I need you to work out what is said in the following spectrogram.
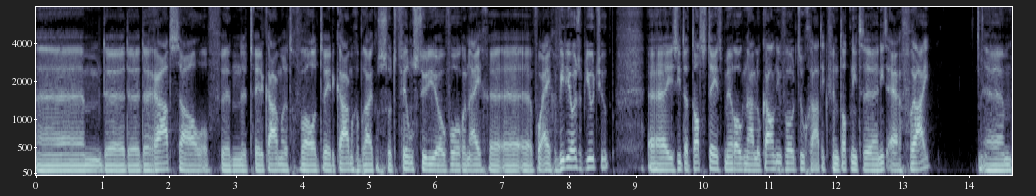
ehm, de, de, de raadzaal of in de Tweede Kamer het geval, de Tweede Kamer gebruiken als een soort filmstudio voor, een eigen, voor eigen video's op YouTube. Je ziet dat dat steeds meer ook naar lokaal niveau toe gaat. Ik vind dat niet, niet erg fraai. Ehm,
